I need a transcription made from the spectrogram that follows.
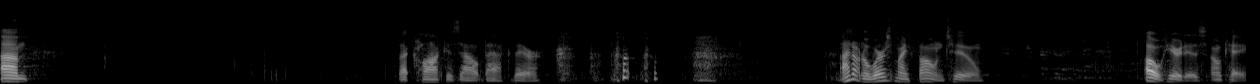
um, that clock is out back there. I don't know. Where's my phone, too? Oh, here it is. Okay.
